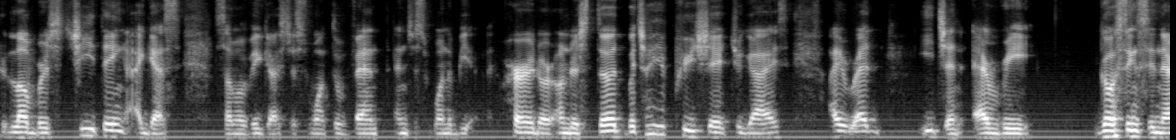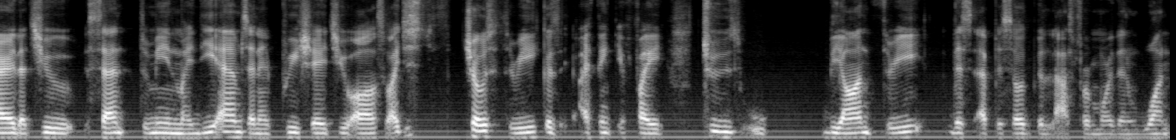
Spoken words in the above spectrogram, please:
lovers cheating. I guess some of you guys just want to vent and just want to be heard or understood, which I appreciate you guys. I read each and every ghosting scenario that you sent to me in my DMs, and I appreciate you all. So I just chose three because I think if I choose beyond three, this episode will last for more than one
